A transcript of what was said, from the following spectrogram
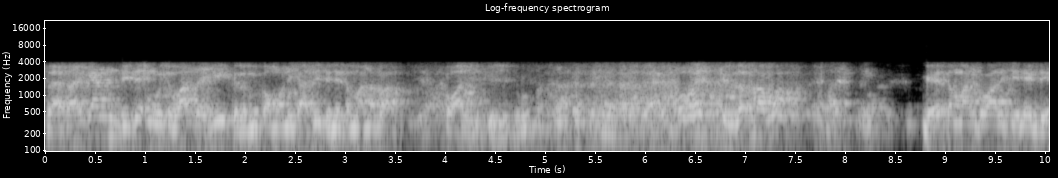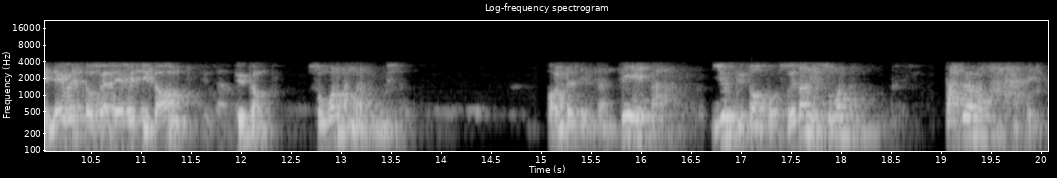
Lah saya kan didik musuhan saya gelem komunikasi jadi teman apa? Koalisi itu. Oh, wes gelem apa? Gak teman koalisi ini dek, ini wes tobatnya wes ditom, ditom. Semua nang Nabi Musa. Kondo setan, bisa. Yuk ditompo, setan itu semua. Tapi orang syaratnya.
